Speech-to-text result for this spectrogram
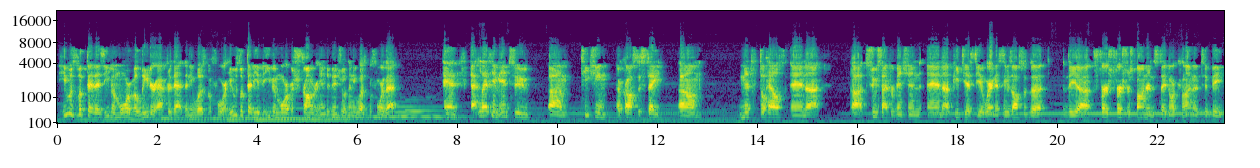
He was looked at as even more of a leader after that than he was before. He was looked at even, even more of a stronger individual than he was before that. And that led him into um, teaching across the state um, mental health and uh, uh, suicide prevention and uh, PTSD awareness. He was also the the uh, first first responder in the state of North Carolina to be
